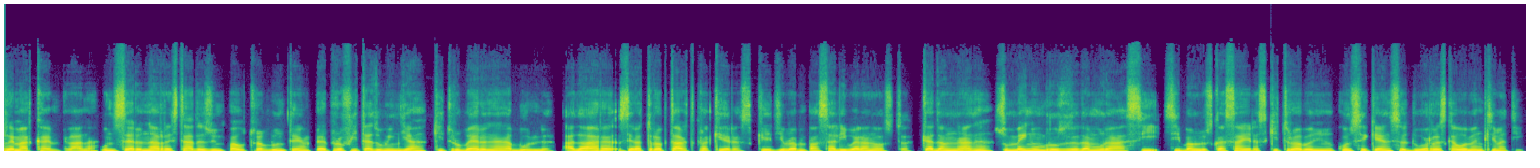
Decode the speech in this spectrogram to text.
remarcar en plana, on seren arrestades un pau trop longtemps per profitar d'un indià qui troberen en abund. Ad ara serà trop tard praqueres que diuran passar l'iguala nostra. Cada annada són ben nombroses d'amorar ací si van los caçaires qui troben una consequència du rescauament climàtic.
